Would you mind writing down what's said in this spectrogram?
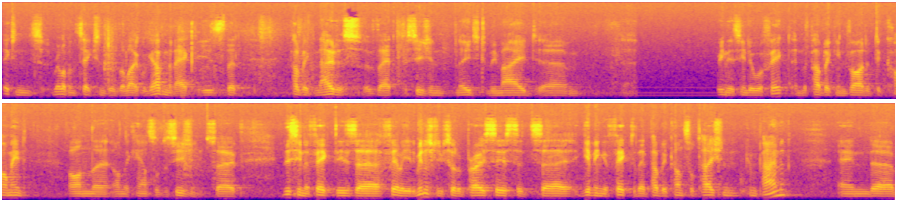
sections, relevant sections of the Local Government Act is that public notice of that decision needs to be made, um, uh, bring this into effect, and the public invited to comment on the on the council decision. So. This, in effect, is a fairly administrative sort of process that's uh, giving effect to that public consultation component, and um,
